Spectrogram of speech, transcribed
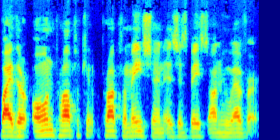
By their own proclamation is just based on whoever.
